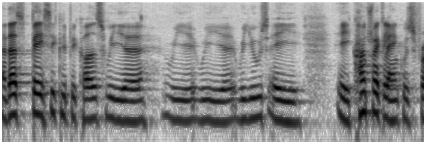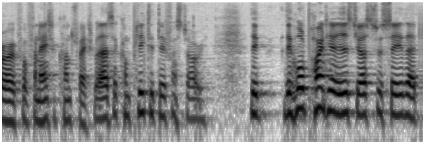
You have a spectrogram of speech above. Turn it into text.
And that's basically because we uh, we we uh, we use a a contract language for for financial contracts, but that's a completely different story the, the whole point here is just to say that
